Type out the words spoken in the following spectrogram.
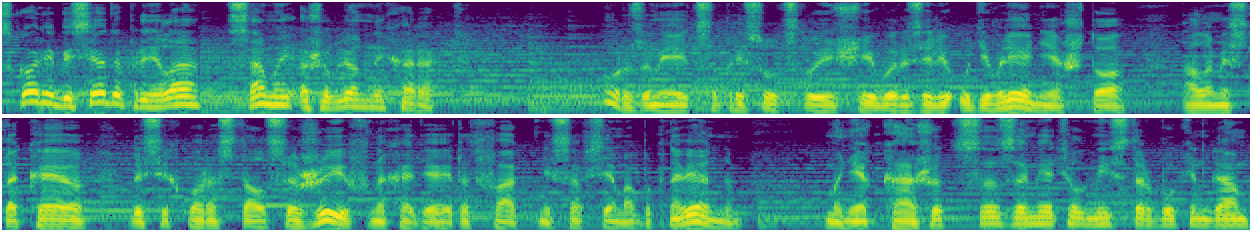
Вскоре беседа приняла самый оживленный характер. Ну, разумеется, присутствующие выразили удивление, что Аламистакео до сих пор остался жив, находя этот факт не совсем обыкновенным. «Мне кажется, — заметил мистер Букингам,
